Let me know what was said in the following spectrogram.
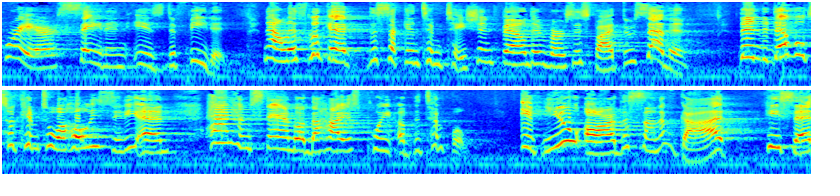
prayer, Satan is defeated. Now, let's look at the second temptation found in verses 5 through 7. Then the devil took him to a holy city and had him stand on the highest point of the temple. If you are the Son of God, he said,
